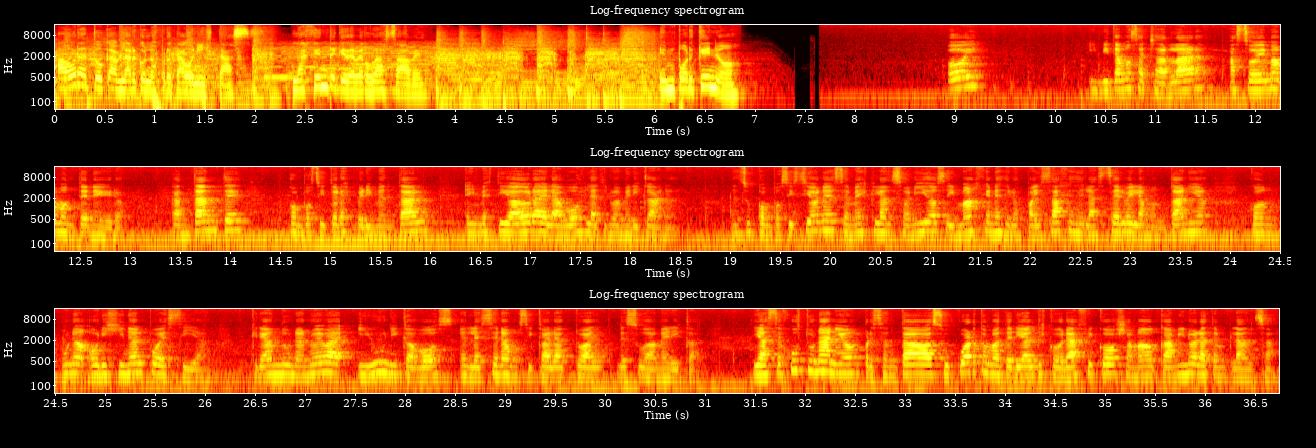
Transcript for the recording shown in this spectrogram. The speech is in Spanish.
Ahora toca hablar con los protagonistas, la gente que de verdad sabe. ¿En por qué no? Hoy invitamos a charlar a Soema Montenegro, cantante, compositora experimental e investigadora de la voz latinoamericana. En sus composiciones se mezclan sonidos e imágenes de los paisajes de la selva y la montaña con una original poesía creando una nueva y única voz en la escena musical actual de Sudamérica. Y hace justo un año presentaba su cuarto material discográfico llamado Camino a la Templanza.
